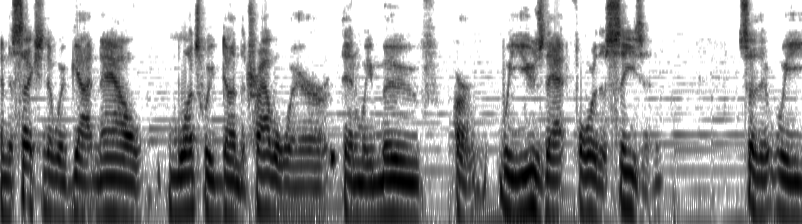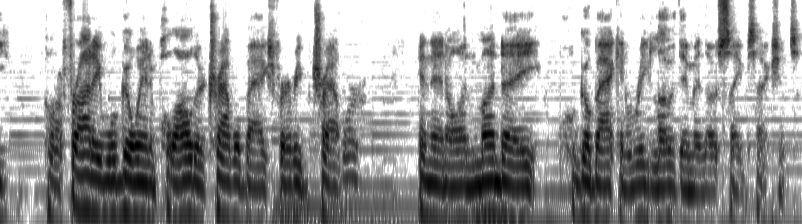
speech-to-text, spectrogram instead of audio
And the section that we've got now, once we've done the travel wear, then we move or we use that for the season, so that we on a Friday we'll go in and pull all their travel bags for every traveler, and then on Monday we'll go back and reload them in those same sections.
